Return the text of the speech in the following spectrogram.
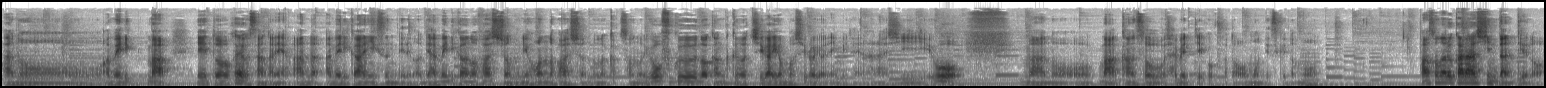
あのー、アメリカ、まあ、えっ、ー、と、かやこさんがねアメリカに住んでるので、アメリカのファッションと日本のファッションの、その洋服の感覚の違い面白いよねみたいな話を、まあ、あの、まあ、感想を喋っていこうかと思うんですけども、パーソナルカラー診断っていうの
